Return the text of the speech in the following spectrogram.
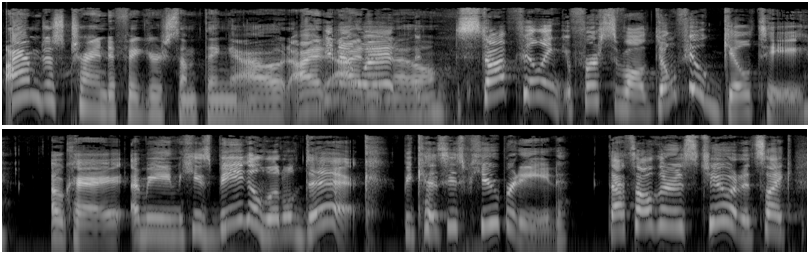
I'm just trying to figure something out. I, You know I don't know. Stop feeling, first of all, don't feel guilty. Okay. I mean, he's being a little dick because he's pubertied. That's all there is to it. It's like,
